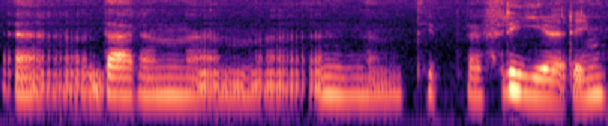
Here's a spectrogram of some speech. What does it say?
eh, det er en, en, type frigjøring.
